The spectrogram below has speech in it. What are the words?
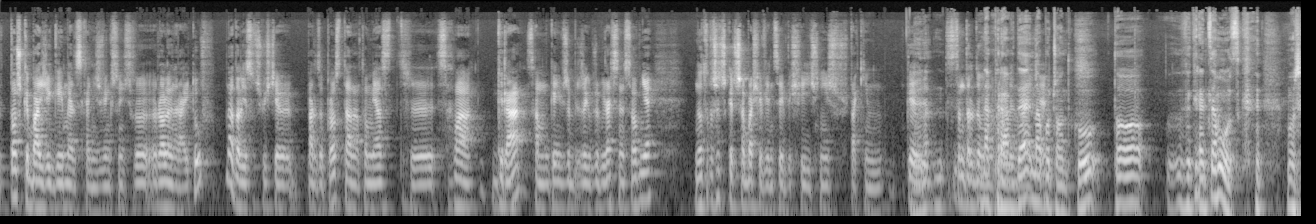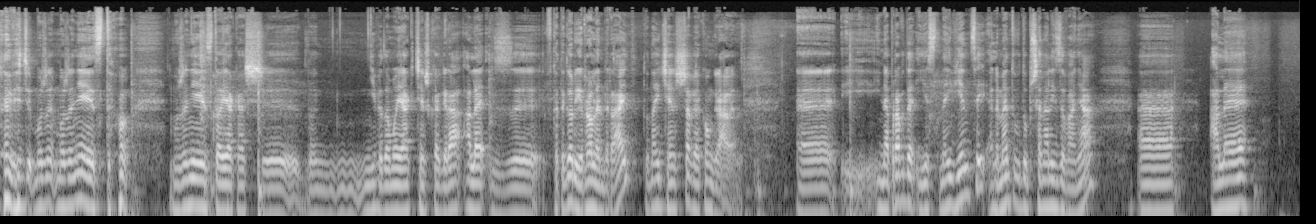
y, troszkę bardziej gamerska niż większość ro- roll and write'ów. Nadal jest oczywiście bardzo prosta, natomiast y, sama gra, sam game, żeby, żeby grać sensownie, no troszeczkę trzeba się więcej wysilić niż w takim Na- standardowym Naprawdę na początku to wykręca mózg. Może, wiecie, może, może nie jest to. Może nie jest to jakaś y, no, nie wiadomo jak ciężka gra, ale z, w kategorii Roll and Ride to najcięższa w jaką grałem. E, i, I naprawdę jest najwięcej elementów do przeanalizowania, e, ale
